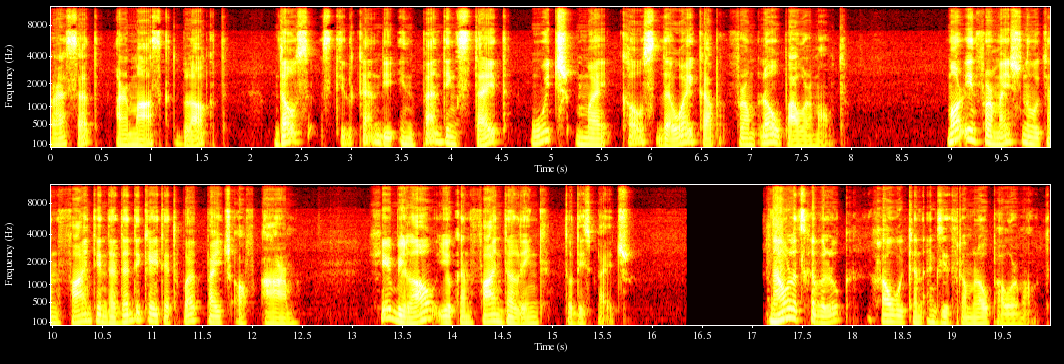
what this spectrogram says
reset are masked blocked, those still can be in pending state which may cause the wake up from low power mode. More information we can find in the dedicated web page of ARM. Here below you can find the link to this page. Now let's have a look how we can exit from low power mode.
